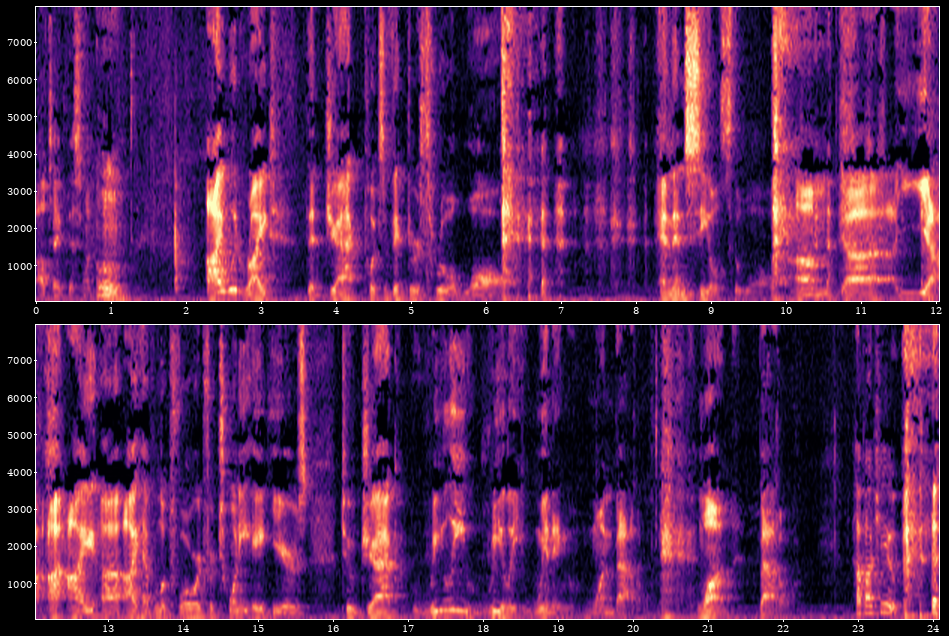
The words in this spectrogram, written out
I'll take this one. I would write that Jack puts Victor through a wall and then seals the wall. Um, uh, yeah, I I, uh, I have looked forward for 28 years to Jack really, really winning one battle, one battle. How about you?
